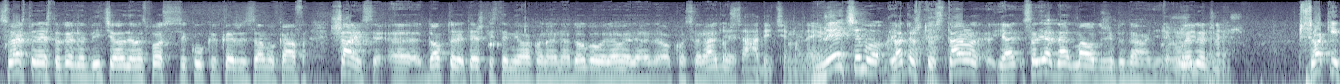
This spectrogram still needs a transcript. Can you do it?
svašta nešto kažem, bit će ovdje, on poslije se kuka, kaže samo kafa. Šalim se, e, doktore, teški ste mi ovako na, na dogovore ove da- oko saradnje. Dosadit ćemo nešto. Nećemo, zato što stalno, ja, sad ja da, malo držim predavanje. Držite nešto. Svaki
